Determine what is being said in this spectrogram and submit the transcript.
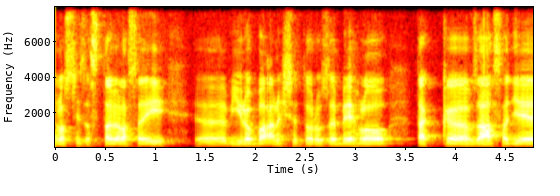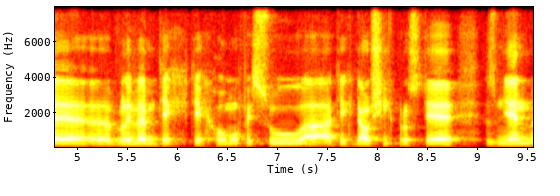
vlastně zastavila se i eh, výroba a než se to rozeběhlo, tak v zásadě vlivem těch, těch home officeů a těch dalších prostě změn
